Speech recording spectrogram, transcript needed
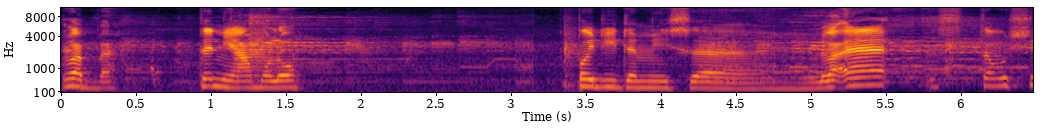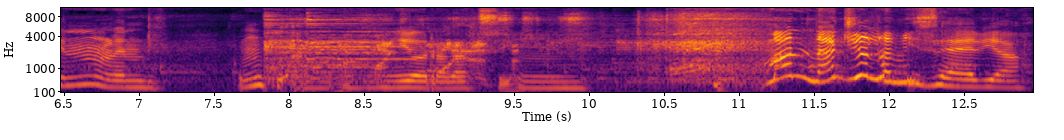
Vabbè, teniamolo. Poi ditemi se... Eh, stavo scendendo... Comunque, eh, io ragazzi... Mm. Mannaggia la miseria!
